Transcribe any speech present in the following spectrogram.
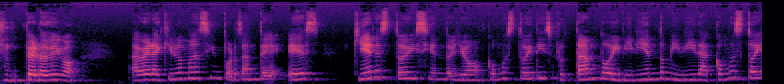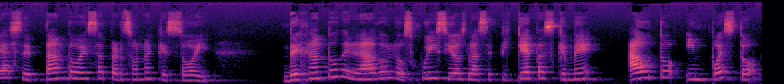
Pero digo, a ver, aquí lo más importante es ¿Quién estoy siendo yo? ¿Cómo estoy disfrutando y viviendo mi vida? ¿Cómo estoy aceptando esa persona que soy? Dejando de lado los juicios, las etiquetas que me he autoimpuesto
